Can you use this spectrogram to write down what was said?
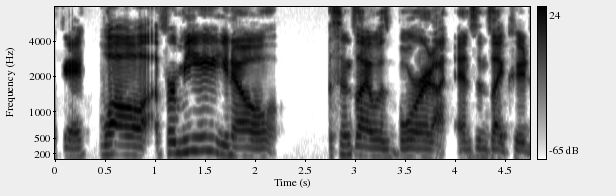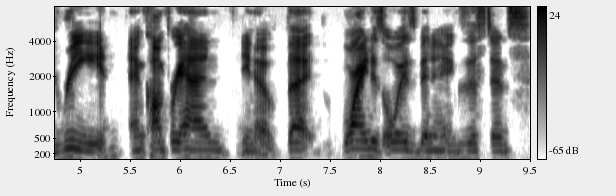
okay. Well, for me, you know, since I was born and since I could read and comprehend, you know, that wine has always been in existence.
